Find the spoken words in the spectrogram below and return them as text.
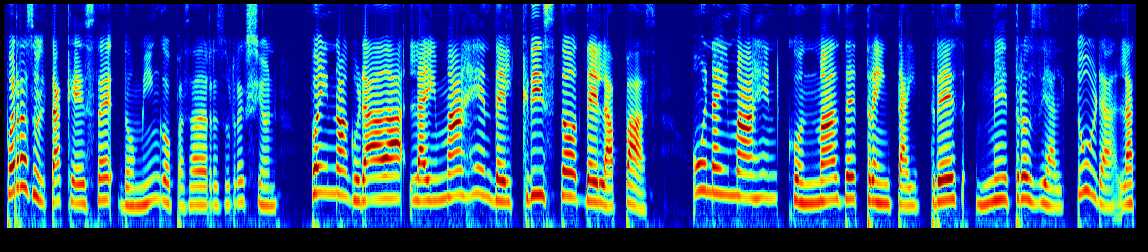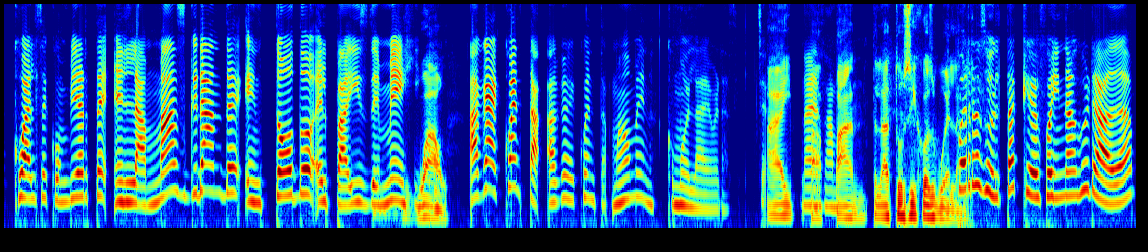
Pues resulta que este domingo pasado de resurrección fue inaugurada la imagen del Cristo de la Paz, una imagen con más de 33 metros de altura, la cual se convierte en la más grande en todo el país de México. Wow. Haga de cuenta, haga de cuenta, más o menos como la de Brasil. Ay, papantla, tus hijos vuelan. pues resulta que fue inaugurada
